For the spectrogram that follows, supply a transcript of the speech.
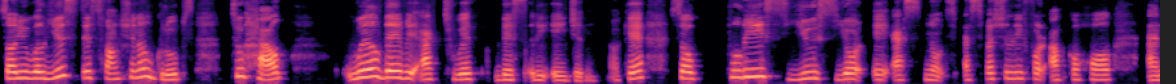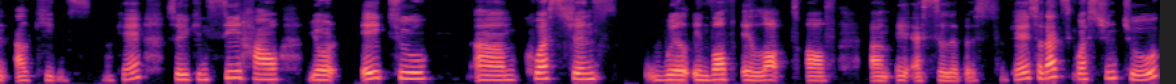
So you will use these functional groups to help will they react with this reagent okay so please use your AS notes, especially for alcohol and alkenes, okay? So you can see how your A2 um, questions will involve a lot of um, AS syllabus. Okay, so that's question two.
